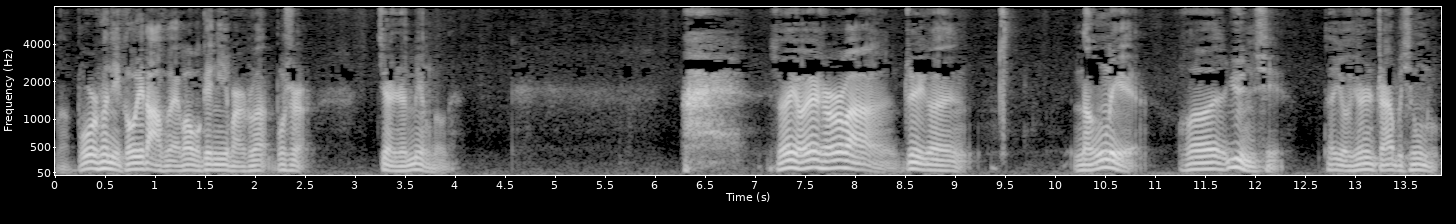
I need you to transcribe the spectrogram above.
啊，不是说你给我一大嘴巴，我给你一板砖，不是，见人命都得。唉，所以有些时候吧，这个能力和运气。他有些人摘不清楚，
